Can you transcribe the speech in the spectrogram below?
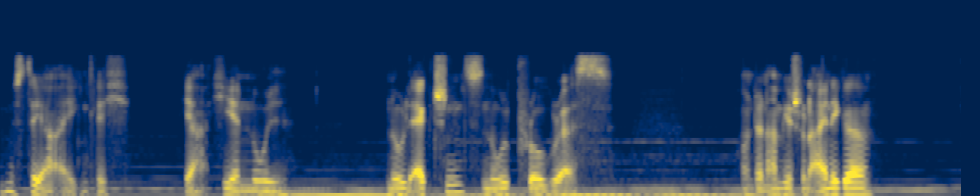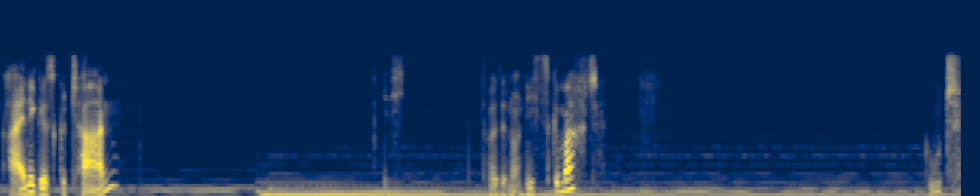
Müsste ja eigentlich. Ja, hier null. Null Actions, null Progress. Und dann haben wir schon einige, einiges getan. Ich habe heute noch nichts gemacht. Gut.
